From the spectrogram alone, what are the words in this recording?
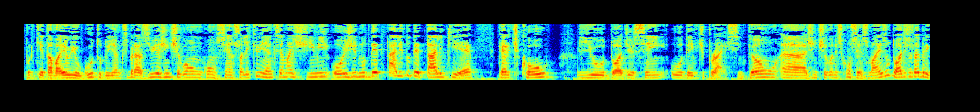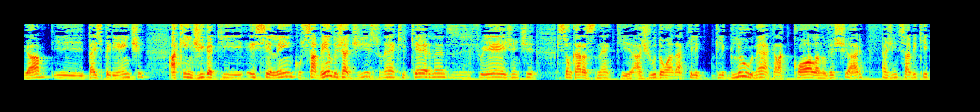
porque tava eu e o Guto do Yankees Brasil e a gente chegou a um consenso ali que o Yankees é mais time hoje no detalhe do detalhe que é Garrett Cole e o Dodgers sem o David Price. Então a gente chegou nesse consenso. Mas o Dodgers vai brigar e está experiente. Há quem diga que esse elenco, sabendo já disso, né, que quer Hernandes, free agent, que são caras né, que ajudam a dar aquele, aquele glue, né, aquela cola no vestiário, a gente sabe que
